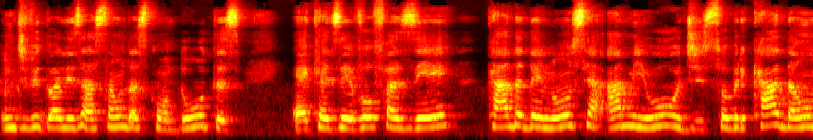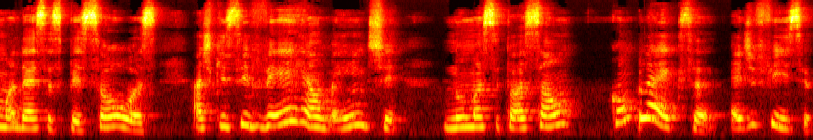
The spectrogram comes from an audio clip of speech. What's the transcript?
individualização das condutas, é, quer dizer, vou fazer cada denúncia a miúde sobre cada uma dessas pessoas, acho que se vê realmente numa situação complexa, é difícil.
